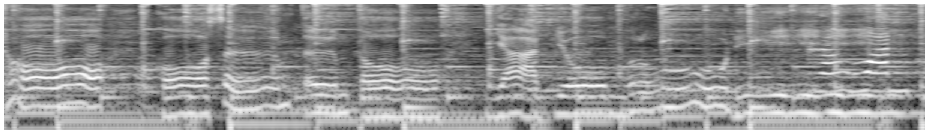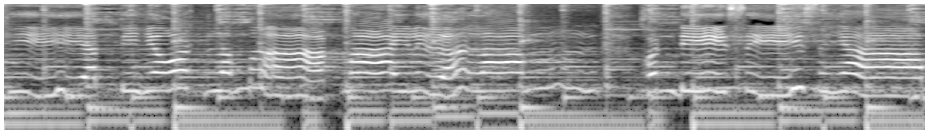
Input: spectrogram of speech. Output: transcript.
โทก็เสริมเติมโต ญาติโยมรู้ดีรางวัลเกียรติยศละมากมายเหลือล้ำคนดีสีสยาม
